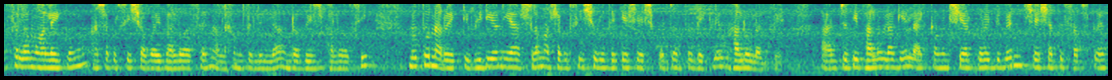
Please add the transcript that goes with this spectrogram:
আসসালামু আলাইকুম। আশা করছি সবাই ভালো আছেন। আলহামদুলিল্লাহ, আমরা বেশ ভালো আছি। নতুন আরও একটি ভিডিও নিয়ে আসলাম। আশা করছি শুরু থেকে শেষ পর্যন্ত দেখলে ভালো লাগবে। আর যদি ভালো লাগে, লাইক, কমেন্ট, শেয়ার করে দিবেন। সেই সাথে সাবস্ক্রাইব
